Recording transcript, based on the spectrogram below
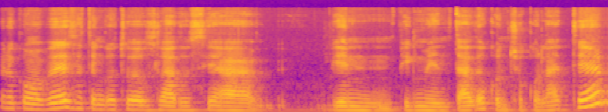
Bueno, como ves, ya tengo todos lados ya bien pigmentado con chocolate.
